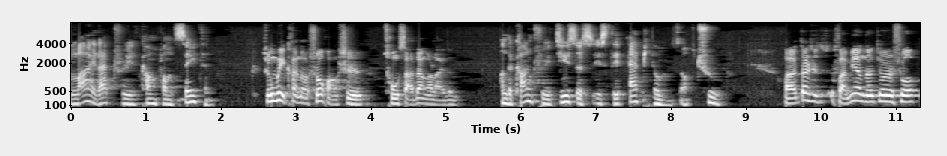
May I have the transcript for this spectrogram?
lies actually come from Satan. 所以我们可以看到说谎是 从撒旦而来的。 On the contrary, Jesus is the epitome of truth. 呃，但是反面呢，就是说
